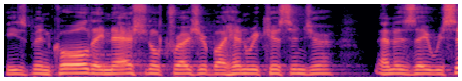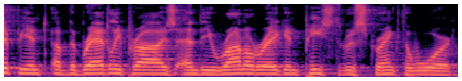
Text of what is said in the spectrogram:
He's been called a national treasure by Henry Kissinger and is a recipient of the Bradley Prize and the Ronald Reagan Peace Through Strength Award.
